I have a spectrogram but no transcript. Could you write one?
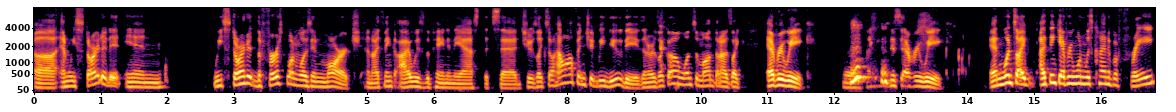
Uh, and we started it in we started the first one was in March, and I think I was the pain in the ass that said she was like, "So how often should we do these?" And I was like, "Oh, once a month." And I was like, "Every week, yeah. This every week." And once I, I think everyone was kind of afraid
